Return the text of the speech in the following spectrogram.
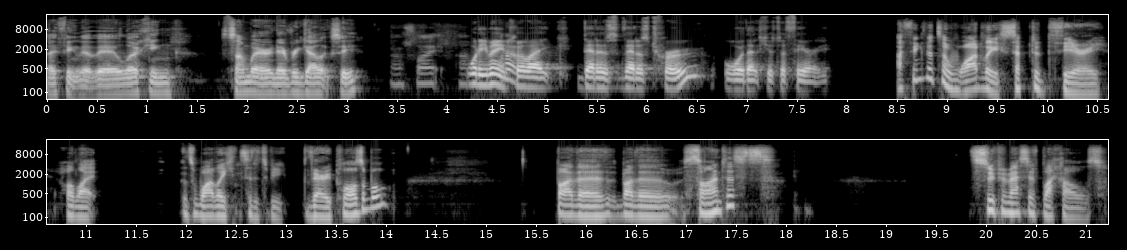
they think that they're lurking somewhere in every galaxy. I was like, oh, What do you mean? I So like that is that is true, or that's just a theory? I think that's a widely accepted theory, or like it's widely considered to be very plausible by the by the scientists. Supermassive black holes,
